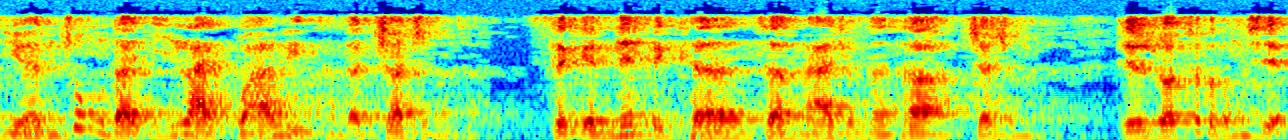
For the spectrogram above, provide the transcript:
严重的依赖管理层的 judgment，significant management judgment，也就是说这个东西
